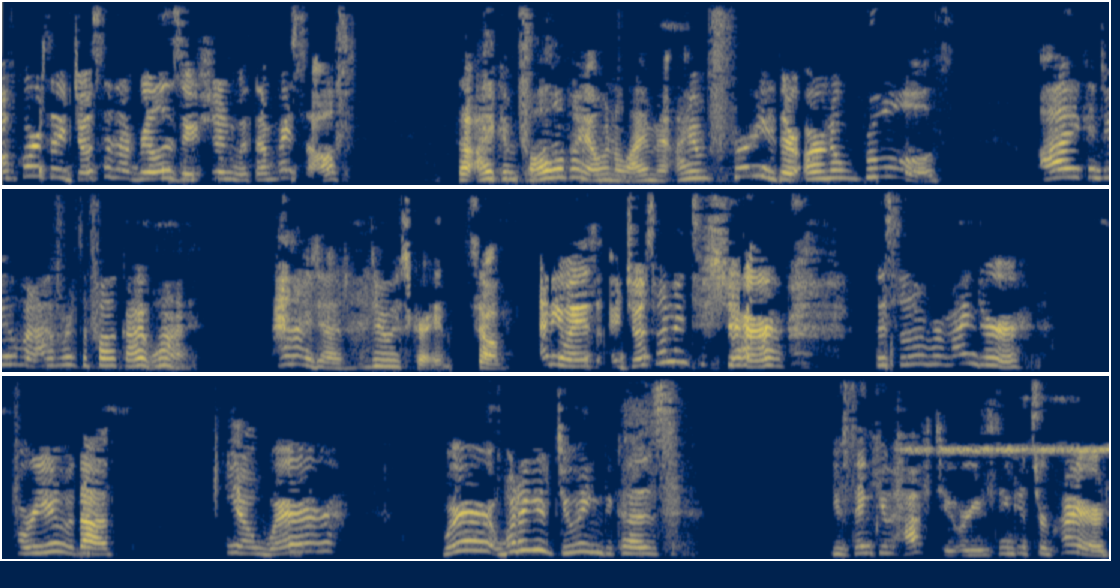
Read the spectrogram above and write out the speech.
Of course, I just had that realization within myself that I can follow my own alignment. I am free. There are no rules. I can do whatever the fuck I want. And I did. And it was great. So, anyways, I just wanted to share this little reminder for you that, you know, where, where, what are you doing because you think you have to, or you think it's required,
